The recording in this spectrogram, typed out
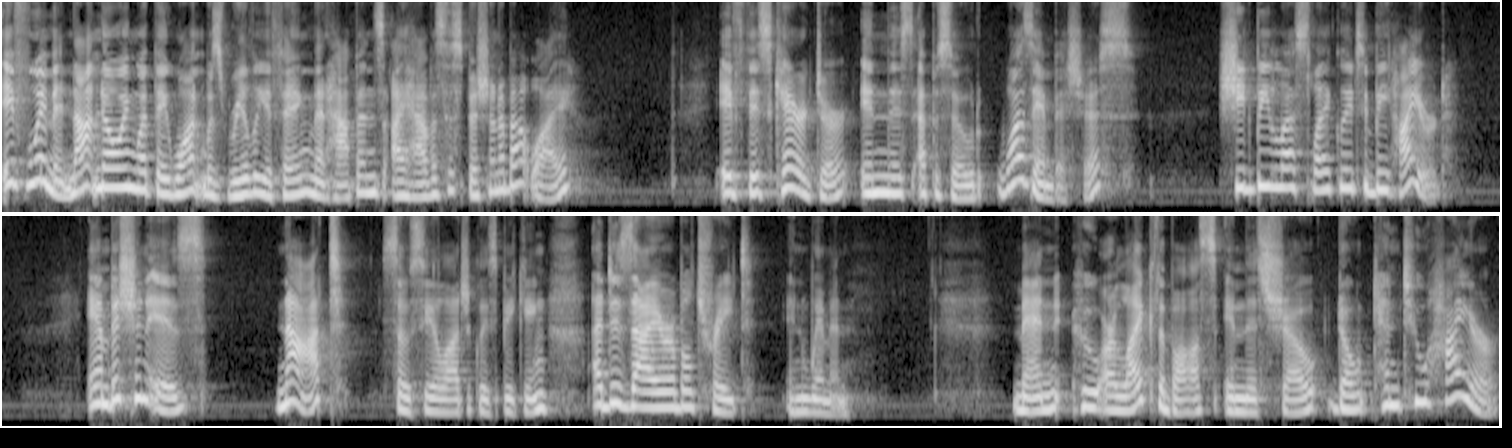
If women not knowing what they want was really a thing that happens, I have a suspicion about why if this character in this episode was ambitious, she'd be less likely to be hired. Ambition is not, sociologically speaking, a desirable trait in women. Men who are like the boss in this show don't tend to hire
